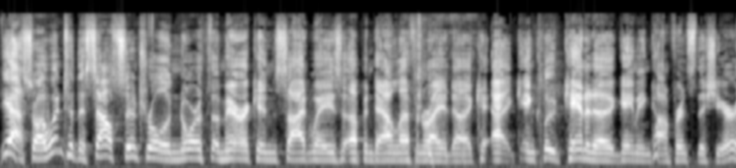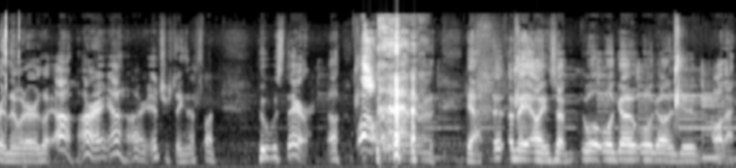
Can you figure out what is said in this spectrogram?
yeah. So I went to the South Central and North American sideways, up and down, left and right, uh, uh, include Canada gaming conference this year, and then whatever. Like, oh, all right, yeah, all right, interesting, that's fun. Who was there? Uh, well, yeah, I mean, so we'll, we'll go we'll go and do all that.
